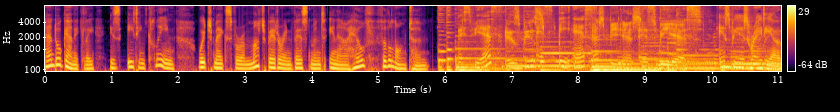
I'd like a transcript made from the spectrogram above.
and organically is eating clean, which makes for a much better investment in our health for the long term. SBS SBS SBS SBS SBS SBS Radio.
